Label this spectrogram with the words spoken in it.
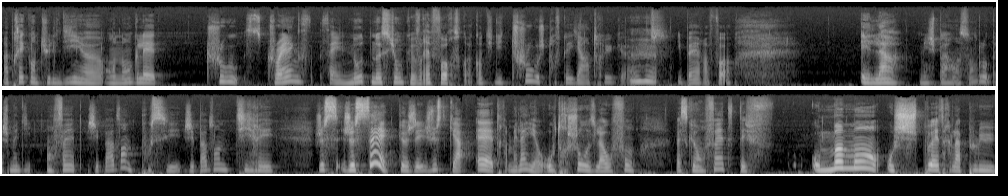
Après, quand tu le dis euh, en anglais, true strength, ça a une autre notion que vraie force, quoi. Quand tu dis true, je trouve qu'il y a un truc euh, mhm. hyper fort. Et là, mais je pars en sanglots. Bah, je me dis, en fait, j'ai pas besoin de pousser, j'ai pas besoin de tirer. Je, je sais que j'ai juste qu'à être, mais là, il y a autre chose là au fond. Parce qu'en fait, es au moment où je peux être la plus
